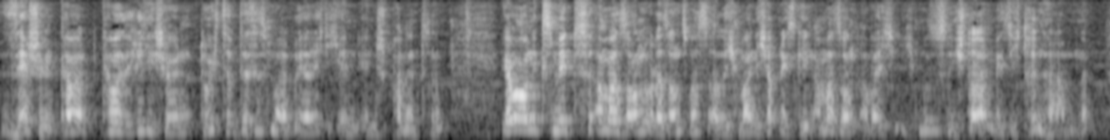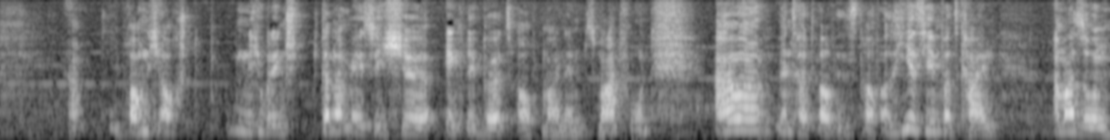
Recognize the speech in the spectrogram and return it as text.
Sehr schön. Kann man, kann man sich richtig schön durchziehen. Das ist mal wieder richtig entspannend. Ne? Wir haben auch nichts mit Amazon oder sonst was. Also ich meine, ich habe nichts gegen Amazon, aber ich, ich muss es nicht standardmäßig drin haben. Ne? Ja. Ich brauche nicht auch nicht unbedingt standardmäßig äh, Angry Birds auf meinem Smartphone. Aber wenn es halt drauf ist, ist es drauf. Also hier ist jedenfalls kein Amazon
